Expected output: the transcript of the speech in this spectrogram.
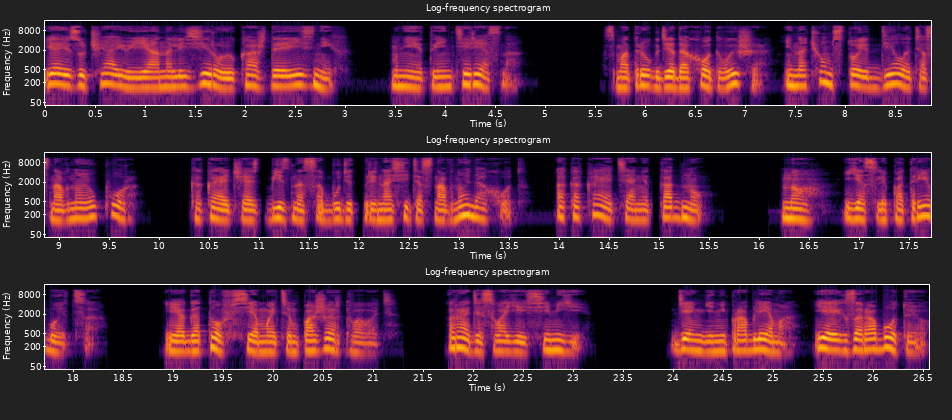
Я изучаю и анализирую каждое из них. Мне это интересно. Смотрю, где доход выше и на чем стоит делать основной упор. Какая часть бизнеса будет приносить основной доход, а какая тянет ко дну. Но, если потребуется, я готов всем этим пожертвовать ради своей семьи. Деньги не проблема, я их заработаю.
